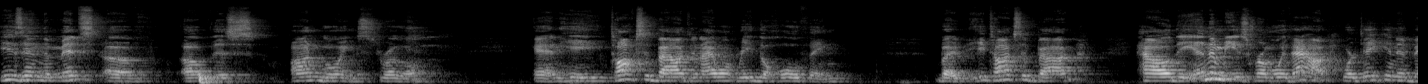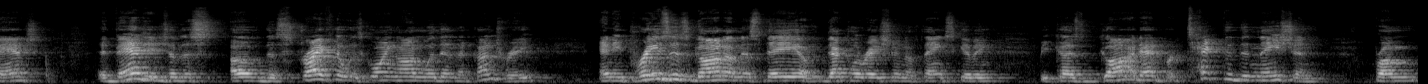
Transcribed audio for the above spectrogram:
he's in the midst of, of this ongoing struggle. And he talks about, and I won't read the whole thing, but he talks about how the enemies from without were taking advantage, advantage of, this, of the strife that was going on within the country. And he praises God on this day of declaration of thanksgiving because God had protected the nation from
